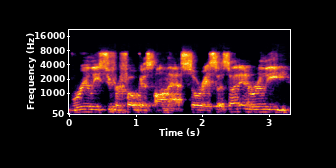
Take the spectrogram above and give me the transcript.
really super focused on that story. So, so I didn't really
